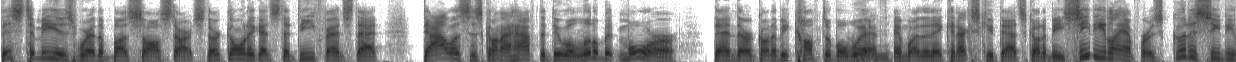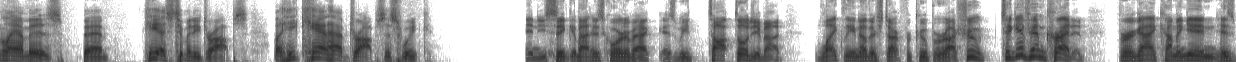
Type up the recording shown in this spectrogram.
this to me is where the buzzsaw starts. They're going against a defense that Dallas is going to have to do a little bit more than they're going to be comfortable with. Mm-hmm. And whether they can execute that's going to be CeeDee Lamb, for as good as CeeDee Lamb is, Ben, he has too many drops. Like he can't have drops this week. And you think about his quarterback, as we talk, told you about, likely another start for Cooper Rush, who, to give him credit, for a guy coming in, has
